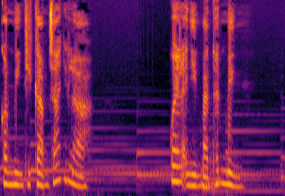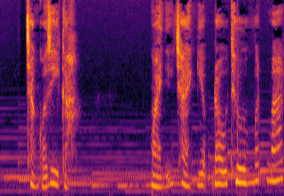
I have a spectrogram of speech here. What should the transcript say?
Còn mình thì cảm giác như là quay lại nhìn bản thân mình chẳng có gì cả. Ngoài những trải nghiệm đau thương mất mát.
